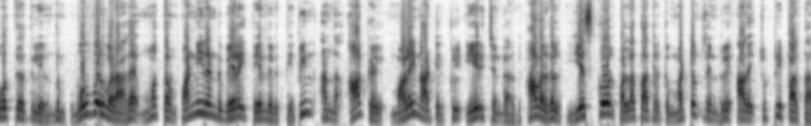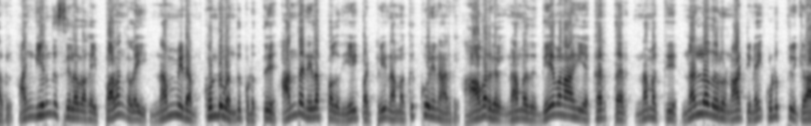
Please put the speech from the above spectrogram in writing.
கோத்திரத்திலிருந்தும் ஒவ்வொருவராக மொத்தம் பன்னிரண்டு பேரை தேர்ந்தெடுத்தேன். பின் அந்த ஆட்கள் மலை நாட்டிற்குள் ஏறி சென்றார்கள். அவர்கள் எஸ்கோல் பள்ளத்தாக்கிற்கு மட்டும் சென்று அதை சுற்றி பார்த்தார்கள். அங்கிருந்து சில வகை பழங்களை நம்மிடம் கொண்டு வந்து கொடுத்து அந்த நிலப்பகுதியை பற்றி நமக்கு கூறினார்கள். அவர்கள் நமது தேவனாகிய கர்த்தர் நமக்கு நல்லதொரு நாட்டினை கொடுத்திருக்கிறார்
